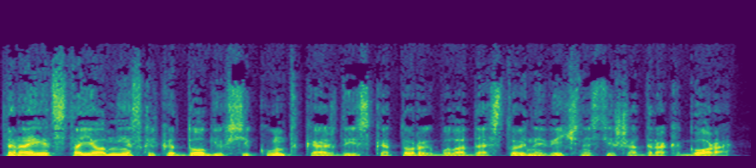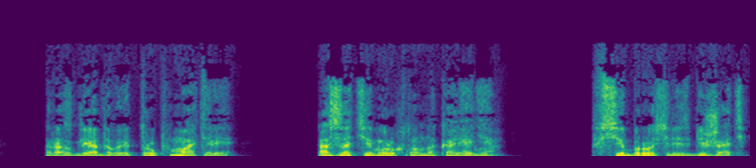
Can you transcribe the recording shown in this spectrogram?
Тараэт стоял несколько долгих секунд, каждая из которых была достойна вечности Шадрак Гора, разглядывая труп матери, а затем рухнул на колени. Все бросились бежать.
